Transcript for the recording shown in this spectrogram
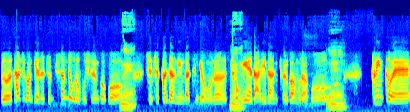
그 사실관계를 좀 추상적으로 보시는 거고 네. 지금 재판장님 같은 경우는 네. 종이에 난 결과물하고 예. 프린터에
